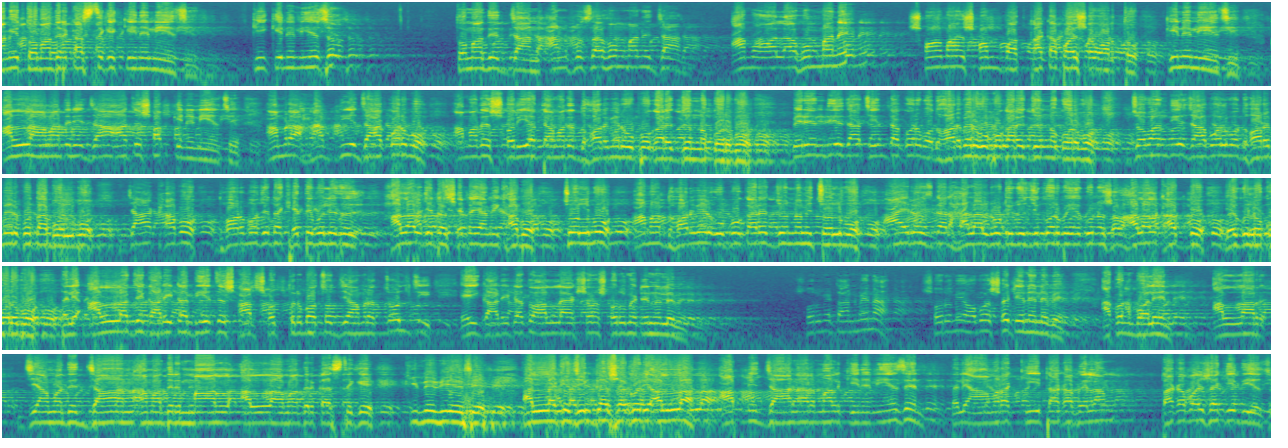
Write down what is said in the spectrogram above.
আমি তোমাদের কাছ থেকে কিনে নিয়েছি। কি কিনে নিয়েছো? তোমাদের জান আনফুসাহুম মানে জান আমওয়ালাহুম মানে সময় সম্পদ, টাকা পয়সা, অর্থ কিনে নিয়েছি। আল্লাহ আমাদের যা আছে সব কিনে নিয়েছে। আমরা হাত দিয়ে যা করব, আমাদের শরিয়াতে আমাদের ধর্মের উপকারের জন্য করব। ব্রেন দিয়ে যা চিন্তা করব, ধর্মের উপকারের জন্য করব। জবান দিয়ে যা বলব, ধর্মের কথা বলব। যা খাব, ধর্ম যেটা খেতে বলেছে, হালাল যেটা সেটাই আমি খাব। চলবো, আমার ধর্মের উপকারের জন্য আমি চলবো। আয় রোজগার, হালাল রুটি রুজি করব, এগুলো সব হালাল খাদ্য, এগুলো করব। তাহলে আল্লাহ যে গাড়িটা দিয়েছে ষাট সত্তর বছর যে আমরা চলছি এই গাড়িটা তো আল্লাহ একসময় শোরুমে টেনে নেবে। শোরুমে টানবে না শোরুমে অবশ্যই টেনে নেবে। এখন বলেন আল্লাহর যে আমাদের জান আমাদের মাল আল্লাহ আমাদের কাছ থেকে কিনে নিয়েছে। আল্লাহকে জিজ্ঞাসা করি আল্লাহ আপনি জান আর মাল কিনে নিয়েছেন? তাহলে আমরা কি টাকা পেলাম? টাকা পয়সা কি দিয়েছ?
